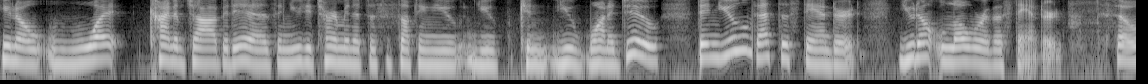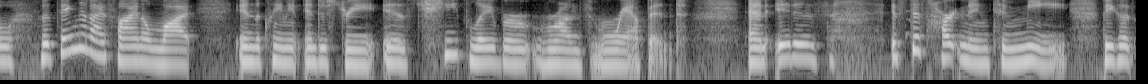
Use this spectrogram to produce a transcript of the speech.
you know, what kind of job it is and you determine if this is something you you can you want to do then you set the standard. You don't lower the standard. So the thing that i find a lot in the cleaning industry is cheap labor runs rampant. And it is it's disheartening to me because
